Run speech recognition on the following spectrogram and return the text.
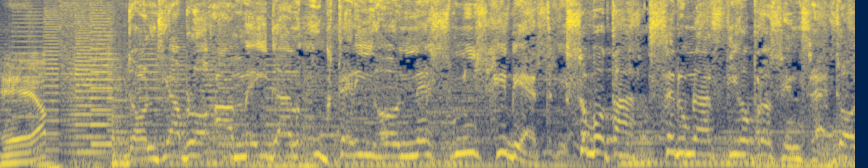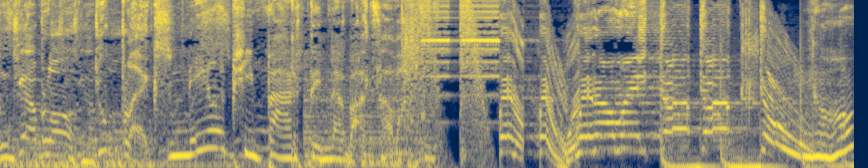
Jo. Don Diablo a Mejdan, u kterého nesmíš chybět. Sobota 17. prosince. Don Diablo Duplex. Nejlepší party na Václaváku. No,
